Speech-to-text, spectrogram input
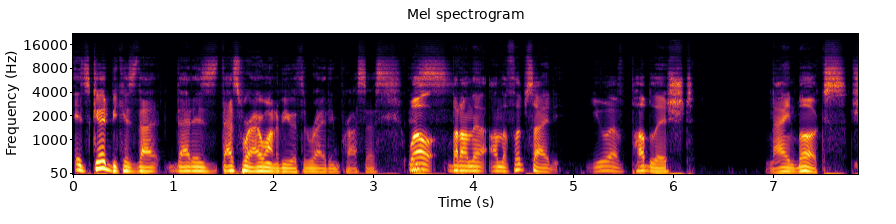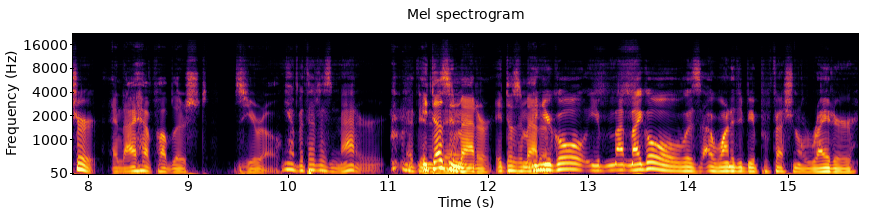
it's good because that that is that's where I want to be with the writing process. well, is- but on the on the flip side, you have published nine books, sure. and I have published zero. Yeah, but that doesn't matter. at the end of It doesn't matter. It doesn't matter. And your goal, your, my, my goal was I wanted to be a professional writer.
